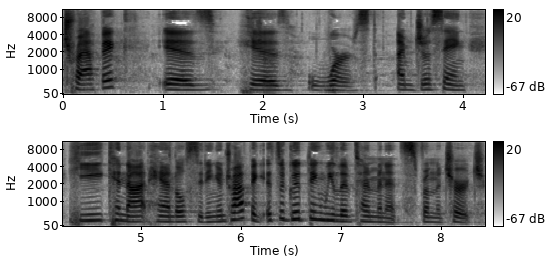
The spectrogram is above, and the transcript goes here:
traffic is his worst. I'm just saying, he cannot handle sitting in traffic. It's a good thing we live 10 minutes from the church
